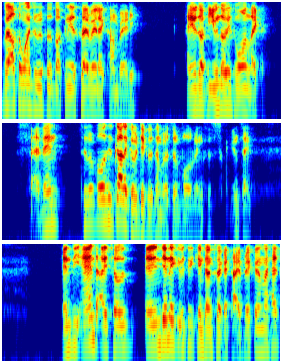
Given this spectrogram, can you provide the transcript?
but I also wanted to root for the Buccaneers because I really like Tom Brady. And even though he, even though he's won like seven Super Bowls, he's got like a ridiculous number of Super Bowl rings. It's insane. In the end, I chose. and then it basically came down to like a tiebreaker in my head,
